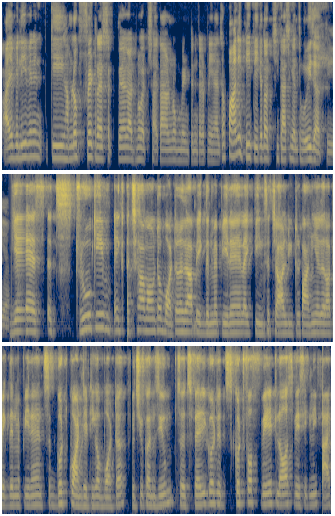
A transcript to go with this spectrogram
आई बिलीव इन कि हम लोग फिट रह सकते हैं हम लोग अच्छा हम लोग मेंटेन करें अपनी हेल्थ और पानी पी पी के तो अच्छी खासी हेल्थ हो ही जाती है। यस इट्स ट्रू कि एक अच्छा अमाउंट ऑफ़ वाटर अगर आप एक दिन में पी रहे हैं लाइक तीन से चार लीटर पानी अगर आप एक दिन में पी रहे हैं it's good quantity of water which you consume so it's very good it's good for weight loss basically fat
